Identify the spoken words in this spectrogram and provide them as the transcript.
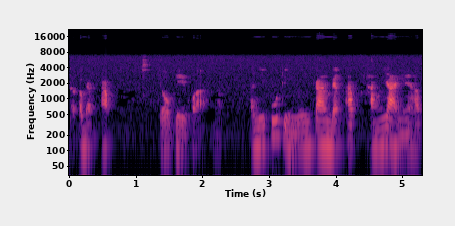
แล้วก็แบ็กอัพจะโอเคกว่า อันนี้พูดถึงการแบ็กอัพครั้งใหญ่นะครับ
